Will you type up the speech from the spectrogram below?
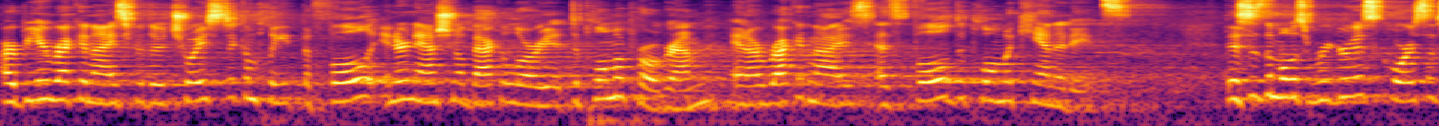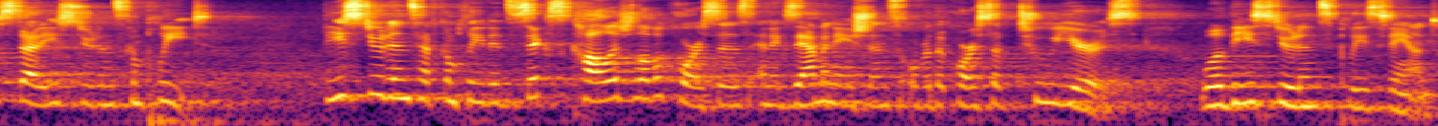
are being recognized for their choice to complete the full International Baccalaureate Diploma Program and are recognized as full diploma candidates. This is the most rigorous course of study students complete. These students have completed six college-level courses and examinations over the course of two years. Will these students please stand?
